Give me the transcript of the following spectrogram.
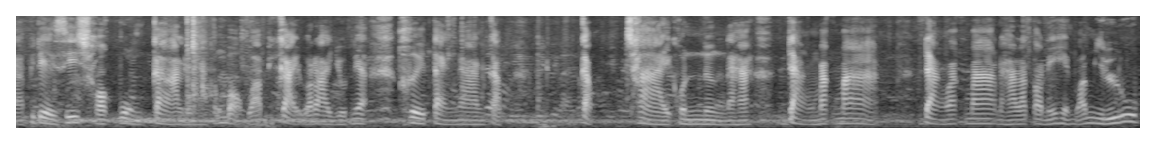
ะพี่เดซี่ช็อกวงการเลยนะต้องบอกว่าพี่ไก่วรายุทธ์เนี่ยเคยแต่งงานกับกับชายคนหนึ่งนะฮะดังมากๆ ดังมากๆนะฮะแล้วตอนนี้เห็นว่ามีรูป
